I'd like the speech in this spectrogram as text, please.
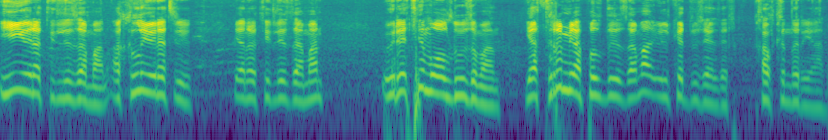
İyi yönetildiği zaman, akıllı yönetildiği, yönetildiği zaman, üretim olduğu zaman, yatırım yapıldığı zaman ülke düzelir, kalkınır yani.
